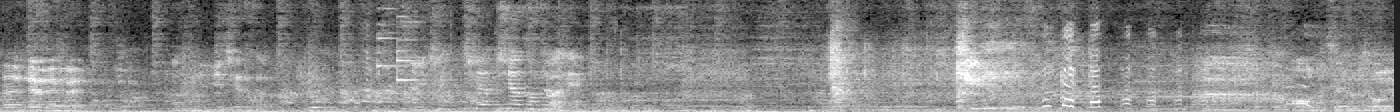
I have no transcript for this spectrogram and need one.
왜왜왜 아 분위기 취했어 이 취- 취한 취한 컨셉 아니야? 어 제대로.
